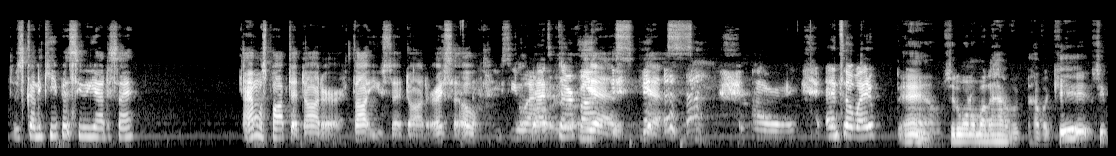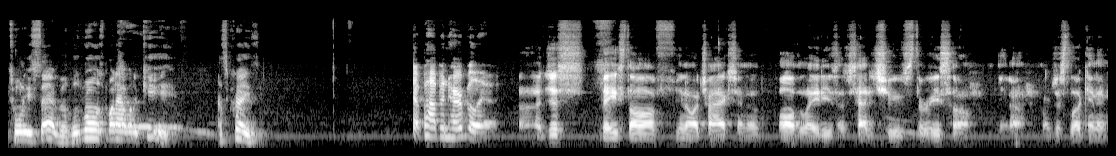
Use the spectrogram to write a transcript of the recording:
just gonna keep it, see what you had to say. I almost popped at daughter. Thought you said daughter. I said, oh, You see why I had to clarify? yes, yes. All right. And so why did Damn. She don't want nobody to have a, have a kid. She 27. Who's wrong with somebody having a kid? That's crazy. you popping her balloon? Uh, just based off, you know, attraction of all the ladies, I just had to choose three. So, you know, I'm just looking, and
